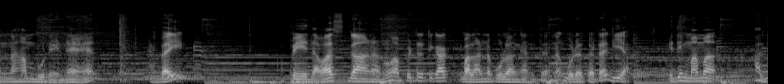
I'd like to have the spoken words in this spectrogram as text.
යන්න හම්බුනේ නෑ. හැබැයි අපේ දවස් ගානනු අපිට ටිකක් බලන්න පුළුවන් ඇන්තන්න ගොඩකට ගිය. ඉතින් මම අද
